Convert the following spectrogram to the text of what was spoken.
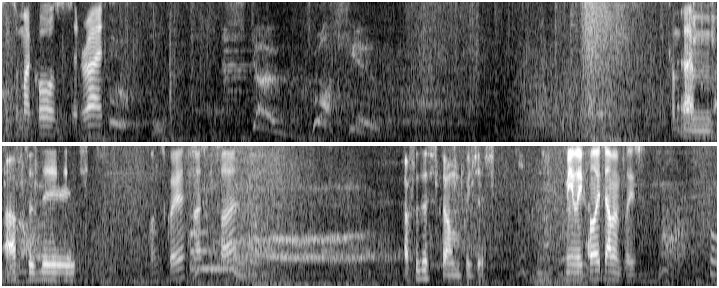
Listen to my calls. I said right. Come back. Um, after this, One square. Nice and tight. after this stomp, we just It's Melee, follow Diamond, please. four,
